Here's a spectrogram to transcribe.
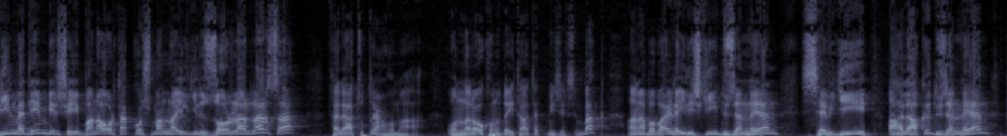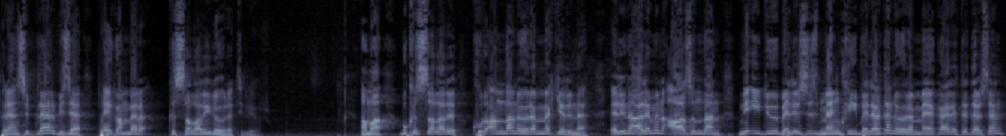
bilmediğin bir şeyi bana ortak koşmanla ilgili zorlarlarsa fela tuti'huma. Onlara o konuda itaat etmeyeceksin. Bak ana babayla ilişkiyi düzenleyen, sevgiyi, ahlakı düzenleyen prensipler bize peygamber kıssalarıyla öğretiliyor. Ama bu kıssaları Kur'an'dan öğrenmek yerine elin alemin ağzından ne idüğü belirsiz menkıbelerden öğrenmeye gayret edersen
